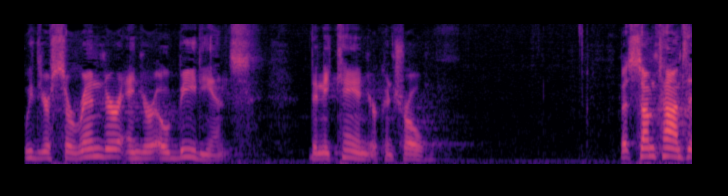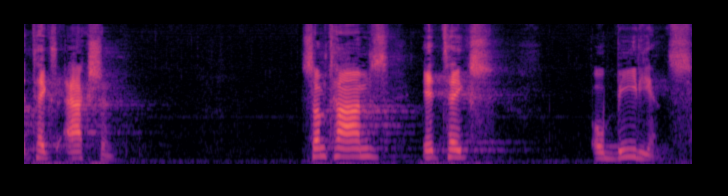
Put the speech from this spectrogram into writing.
with your surrender and your obedience than He can your control. But sometimes it takes action. Sometimes it takes obedience.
